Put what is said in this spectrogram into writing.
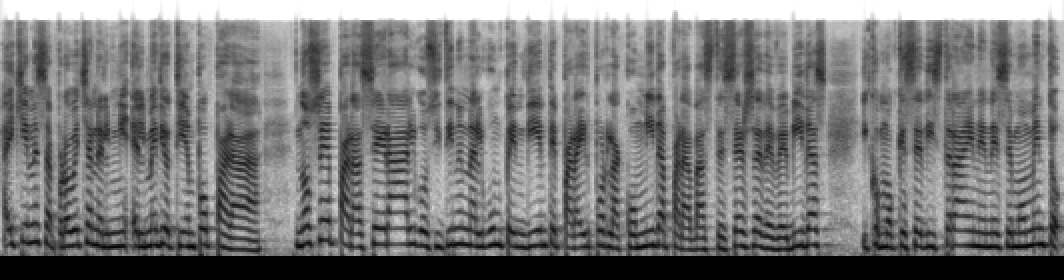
hay quienes aprovechan el, el medio tiempo para no sé, para hacer algo, si tienen algún pendiente para ir por la comida, para abastecerse de bebidas y como que se distraen en ese momento.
